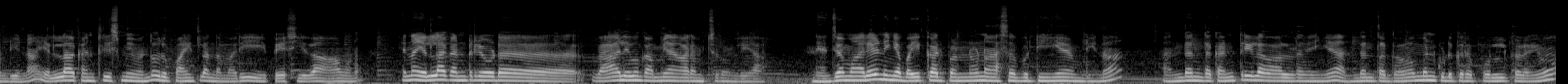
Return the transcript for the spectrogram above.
அப்படின்னா எல்லா கண்ட்ரீஸுமே வந்து ஒரு பாயிண்டில் அந்த மாதிரி பேசி தான் ஆகணும். ஏன்னா எல்லா கண்ட்ரியோட வேல்யூவும் கம்மியாக ஆரம்பிச்சிடும் இல்லையா? நிஜமாலே நீங்கள் பைக்காட் பண்ணணுன்னு ஆசைப்பட்டீங்க அப்படின்னா அந்தந்த கண்ட்ரியில் வாழ்கிறவங்க அந்தந்த கவர்மெண்ட் கொடுக்குற பொருட்களையும்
